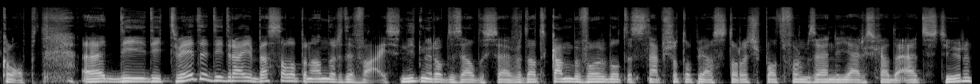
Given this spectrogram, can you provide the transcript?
Klopt. Uh, die, die tweede, die draai je best al op een ander device, niet meer op dezelfde server. Dat kan bijvoorbeeld een snapshot op jouw storage-platform zijn die je ergens gaat uitsturen.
